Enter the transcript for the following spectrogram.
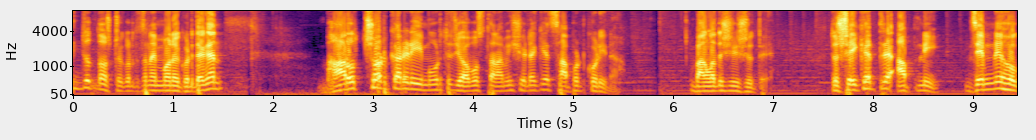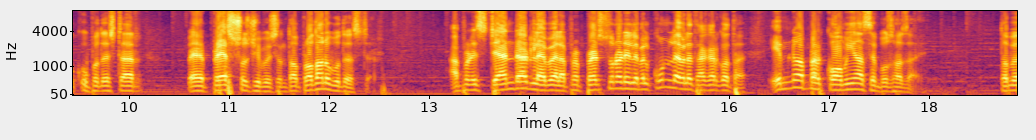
ইজ্জত নষ্ট করতেছেন, আমি মনে করি। দেখেন, ভারত সরকারের এই মুহূর্তে যে অবস্থান, আমি সেটাকে সাপোর্ট করি না, বাংলাদেশ ইস্যুতে। তো সেই ক্ষেত্রে আপনি যেমনি হোক উপদেষ্টার প্রেস সচিব হয়েছেন, তো প্রধান উপদেষ্টার, আপনার স্ট্যান্ডার্ড লেভেল আপনার পার্সোনালি লেভেল কোন লেভেলে থাকার কথা, এমনিও আপনার কমই আছে, বোঝা যায়। তবে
